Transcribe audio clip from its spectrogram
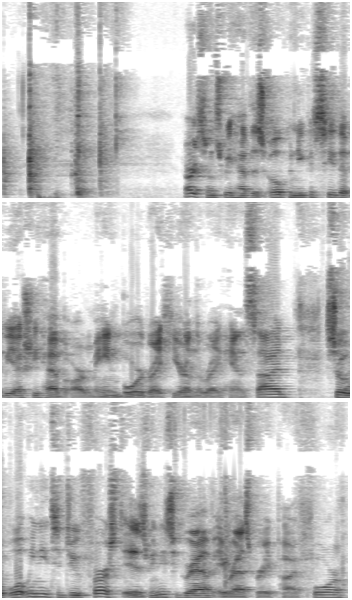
All right, so once we have this open, you can see that we actually have our main board right here on the right-hand side. So what we need to do first is we need to grab a Raspberry Pi 4.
